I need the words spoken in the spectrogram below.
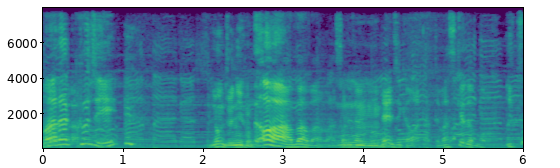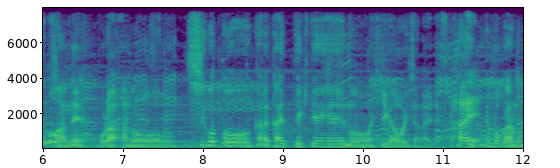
まだ9時？42分。ああまあまあまあそれなりにね、うん。時間は経ってますけども。いつもはねほらあの仕事から帰ってきての日が多いじゃないですか、はい。で僕はあの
